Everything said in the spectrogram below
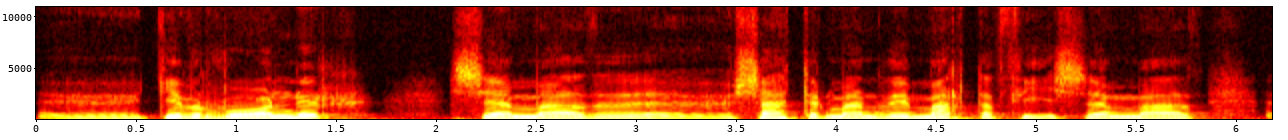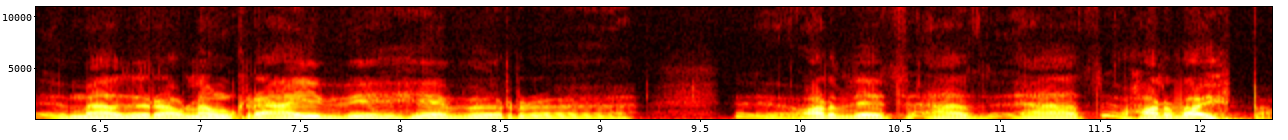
uh, gefur vonir sem að uh, sættir mann við margt af því sem að maður á langra æfi hefur orðið að, að horfa upp á.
